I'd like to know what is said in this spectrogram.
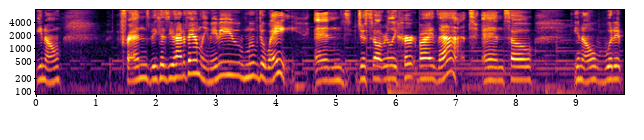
you know, friends because you had a family. Maybe you moved away and just felt really hurt by that. And so, you know, would it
